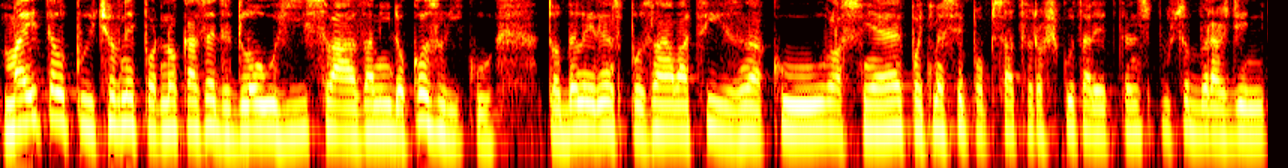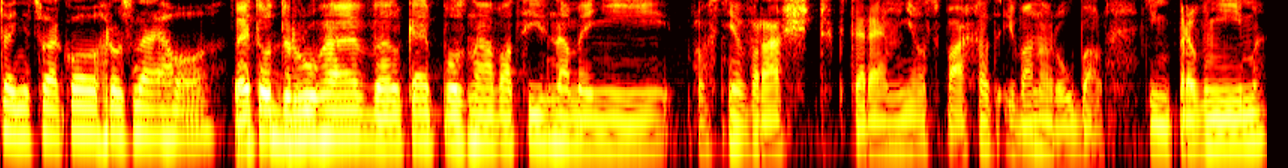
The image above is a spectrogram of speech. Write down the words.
majitel půjčovny pornokazet dlouhý svázaný do kozlíku. To byl jeden z poznávacích znaků. Vlastně pojďme si popsat trošku tady ten způsob vraždění, to je něco jako hrozného. To je to druhé velké poznávací znamení vlastně vražd, které měl spáchat Ivan Roubal. Tím prvním,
